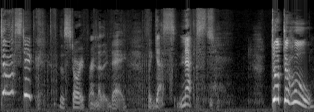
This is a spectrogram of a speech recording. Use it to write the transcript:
fantastic. The story for another day, but yes. Next, Doctor Who.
